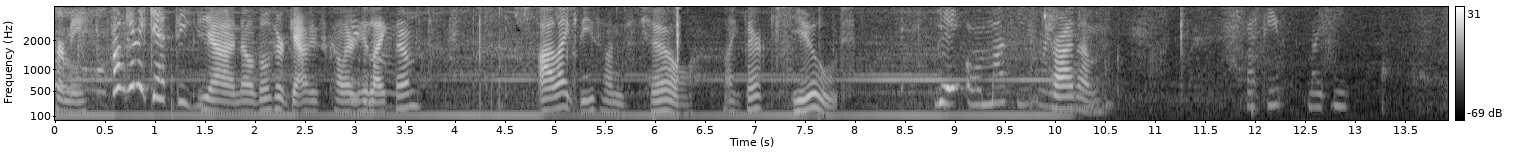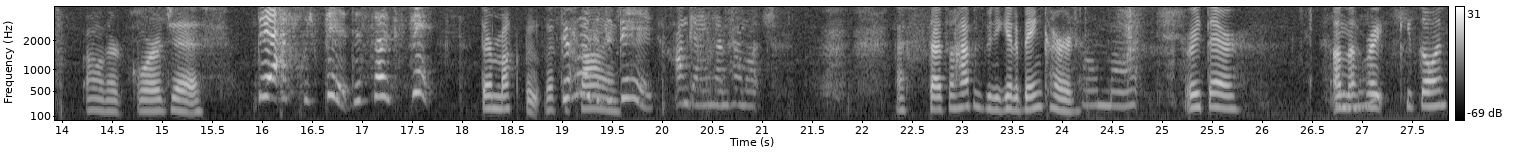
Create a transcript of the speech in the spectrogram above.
for me. I'm gonna get these. Yeah, no, those are Gabby's colors. You like them? I like these ones too. Like they're cute. Yeah, on my feet right Try now. them. My feet might be. Oh, they're gorgeous. They actually fit. This size fits. They're muck boots. That's They're a sign. big. I'm getting them. How much? That's that's what happens when you get a bank card. How much? Right there. On the Mhm. right. Keep going.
